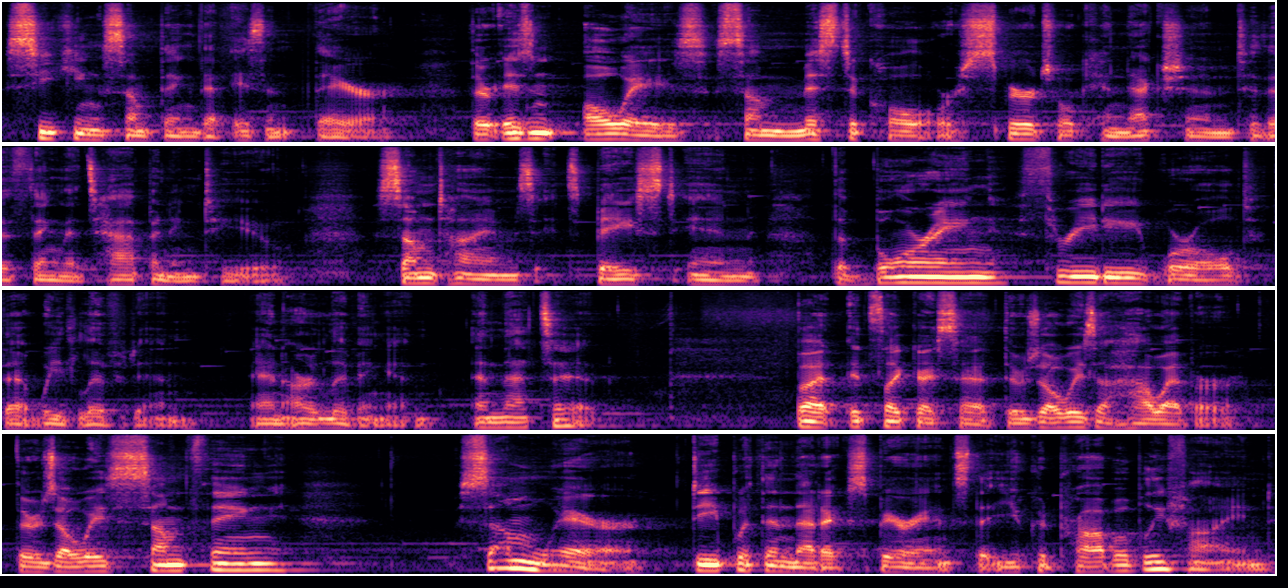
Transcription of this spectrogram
seeking something that isn't there. There isn't always some mystical or spiritual connection to the thing that's happening to you. Sometimes it's based in the boring 3D world that we lived in and are living in, and that's it. But it's like I said, there's always a however. There's always something somewhere deep within that experience that you could probably find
